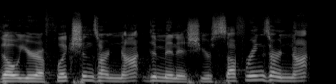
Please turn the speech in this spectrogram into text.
though your afflictions are not diminished, your sufferings are not,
